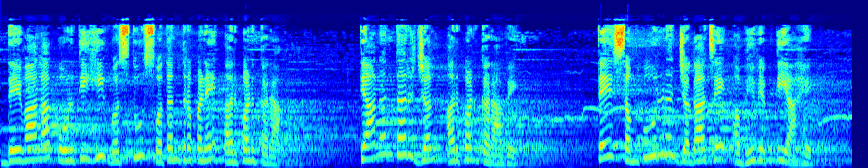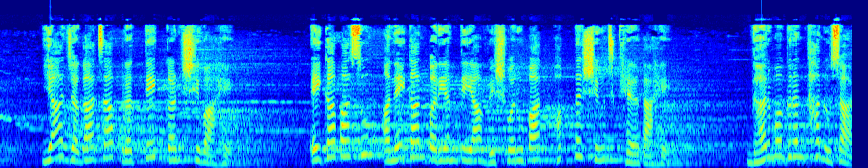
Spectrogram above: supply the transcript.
देवाला कोणतीही वस्तू स्वतंत्रपणे अर्पण करा. त्यानंतर जल अर्पण करावे. ते संपूर्ण जगाचे अभिव्यक्ती आहे. या जगाचा प्रत्येक कण शिव आहे. एकापासून अनेकांपर्यंत या विश्वरूपात फक्त शिवच खेळत आहे. धर्मग्रंथानुसार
